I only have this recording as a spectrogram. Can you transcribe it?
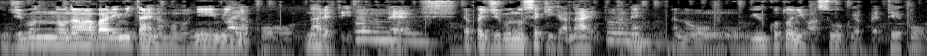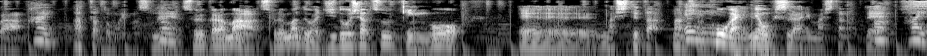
自分の縄張りみたいなものにみんなこう慣れていたので、うん。やっぱり自分の席がないとかね、うあの、いうことにはすごくやっぱり抵抗がはい。あったと思いますね。はい。それからまあ、それまでは自動車通勤を、えーまあ、してた、まあ、そのええ郊外にね、オフィスがありましたので、あ、はい。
